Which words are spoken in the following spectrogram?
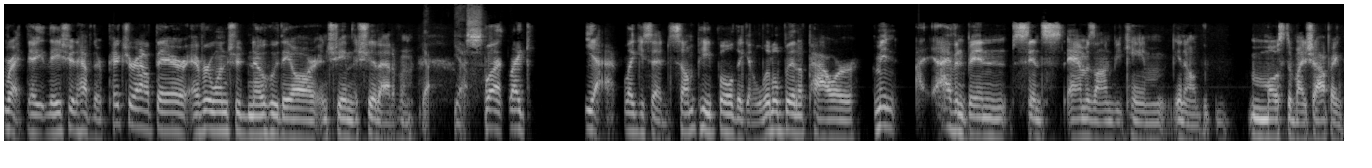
right they they should have their picture out there everyone should know who they are and shame the shit out of them Yeah. Yes. But like, yeah, like you said, some people they get a little bit of power. I mean, I, I haven't been since Amazon became, you know, most of my shopping.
